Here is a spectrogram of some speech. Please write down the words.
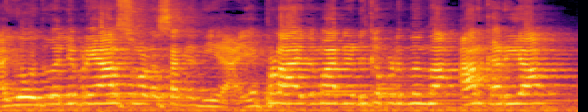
അയ്യോ ഇത് വലിയ പ്രയാസമുള്ള സംഗതിയാ. എപ്പോഴാ യജമാൻ എടുക്കപ്പെടുന്നെന്ന് ആർക്കറിയാം?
